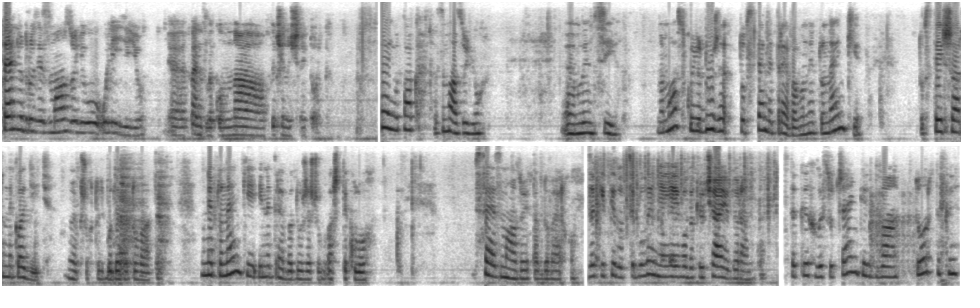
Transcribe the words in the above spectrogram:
Пательню, друзі, змазую олією, е, пензликом на печіночний торт. Я і отак змазую е, млинці намазкою. Дуже товсте не треба, вони тоненькі. Товстий шар не кладіть, ну, якщо хтось буде готувати. Вони тоненькі і не треба дуже, щоб аж текло. Все змазую так доверху. Закипіло цибулиня, я його виключаю до ранку. Таких височеньких два тортики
